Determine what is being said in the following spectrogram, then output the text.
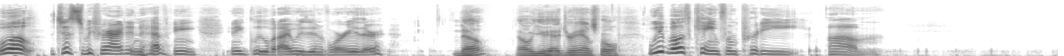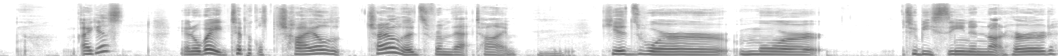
Well, just to be fair, I didn't have any any clue what I was in for either. No, no, you had your hands full. We both came from pretty, um, I guess, in a way, typical child childhoods from that time. Kids were more to be seen and not heard.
